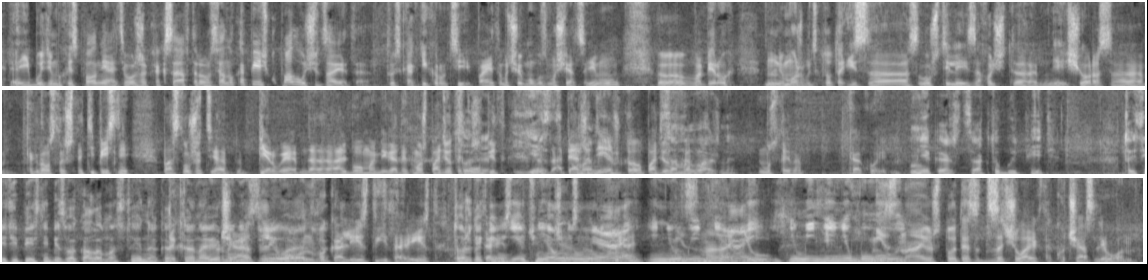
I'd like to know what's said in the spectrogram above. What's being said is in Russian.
э, и будем их исполнять. Он же как соавтор, он все равно копеечку получит за это. То есть как ни крути. Поэтому чему ему возмущаться? Ему, э, во-первых, может быть, кто-то из э, слушателей захочет э, еще раз, э, когда услышит эти песни, послушать э, первые э, альбомы Мегадет. Может, пойдет и Слушай, купит. есть Опять же, денежка упадет самый в карман. важный. Мустейна. Какой? Мне кажется. А кто будет петь? То есть эти песни без вокала Мастейна как-то, наверное, не Часто ли он вокалист, гитарист? Тоже такие. «Не, не, Я не не знаю. не будет». Не знаю, что это за человек такой, Час ли он.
